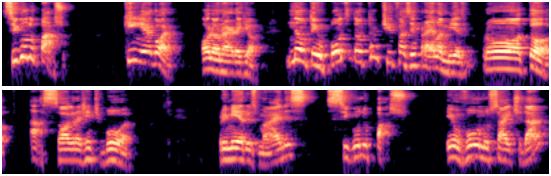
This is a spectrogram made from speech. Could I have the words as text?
Segundo passo, quem é agora? Olha o Leonardo aqui, ó. Não tenho pontos, então eu tenho que fazer para ela mesma. Pronto. A sogra, gente boa. Primeiro, Smiles. Segundo passo, eu vou no site da.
